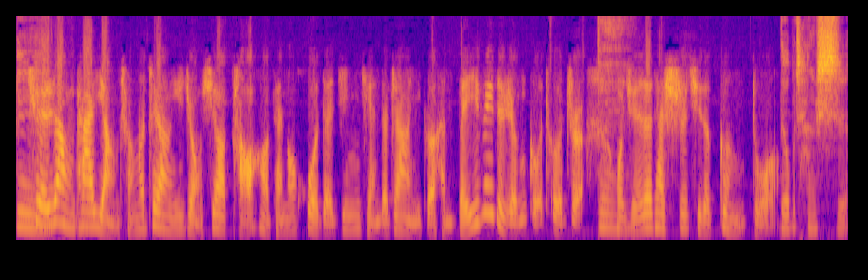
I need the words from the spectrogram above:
嗯却让他养成了这样一种需要讨好才能获得金钱的这样一个很卑微的人格特质。对，我觉得他失去的更多。得不偿失。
